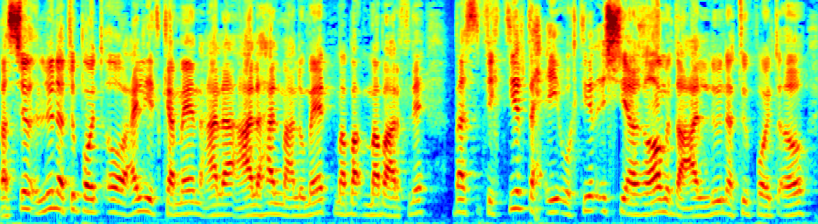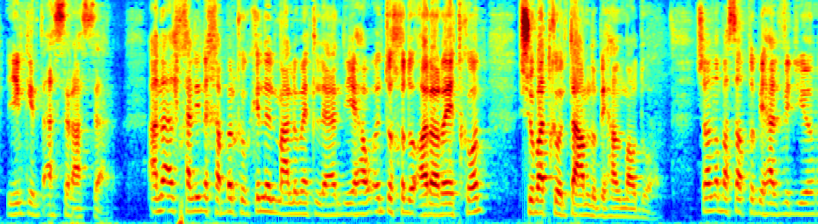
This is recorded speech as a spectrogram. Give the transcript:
بس Luna 2.0 عليت كمان على على هالمعلومات ما. ما بعرف ليه. بس في كتير تحقيق وكتير إشياء غامضة على ال Luna 2.0 يمكن تأثر على السعر. أنا قلت خليني أخبركم كل المعلومات اللي عندي إياها وأنتم خذوا قراراتكم شو بدكم تعملوا بهالموضوع. إن شاء الله انبسطتوا بهالفيديو.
